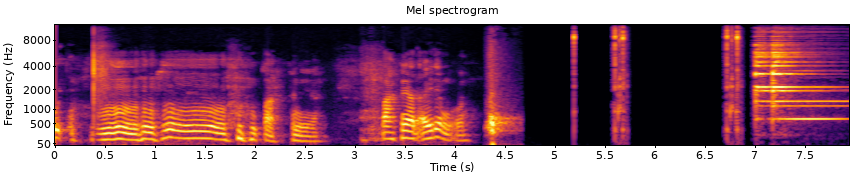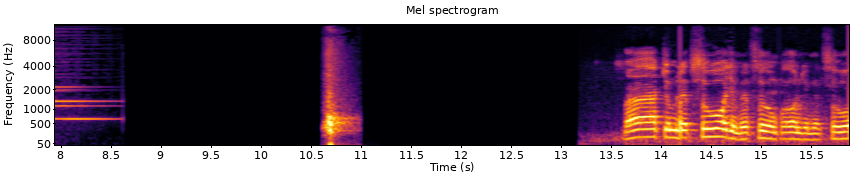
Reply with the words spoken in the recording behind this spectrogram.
ពុយប៉ះគ្នាប៉ះគ្នាអត់អីទេបងប្អូនបាទជំរាបសួរជំរាបសួរបងប្អូនជំរាបសួរ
